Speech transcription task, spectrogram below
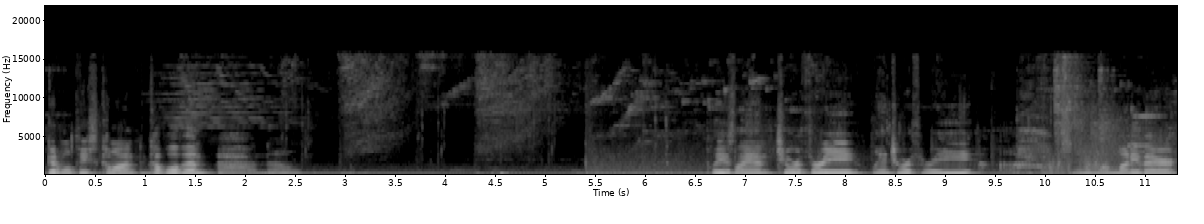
Good multis. Come on. A couple of them. Oh, no. Please land two or three. Land two or three. Oh, need more money there.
